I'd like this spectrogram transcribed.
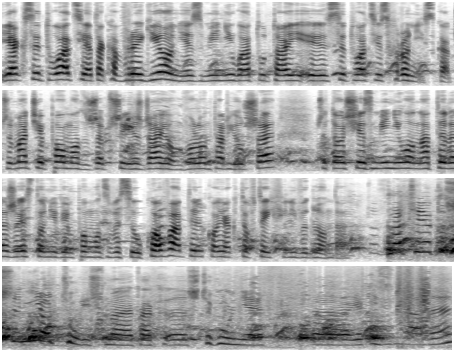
jak sytuacja taka w regionie zmieniła tutaj y, sytuację schroniska. Czy macie pomoc, że przyjeżdżają wolontariusze? Czy to się zmieniło na tyle, że jest to, nie wiem, pomoc wysyłkowa, tylko jak to w tej chwili wygląda? To znaczy jakoś nie odczuliśmy tak e, szczególnie e, jakiejś zmiany.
